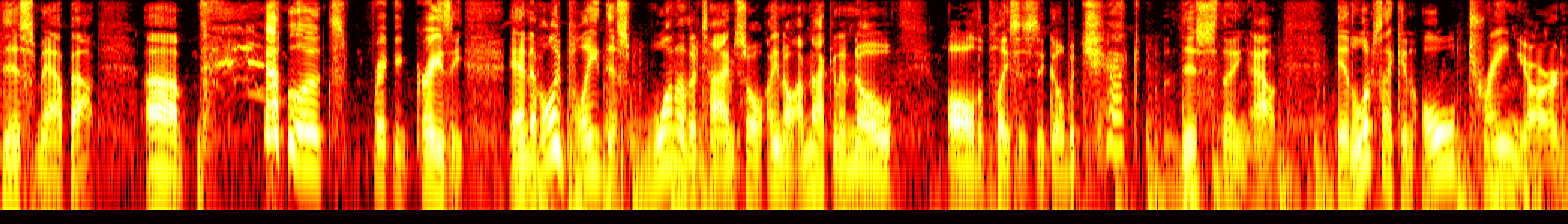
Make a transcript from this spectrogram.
this map out. Uh, it looks freaking crazy. And I've only played this one other time, so you know I'm not going to know all the places to go. But check this thing out. It looks like an old train yard.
